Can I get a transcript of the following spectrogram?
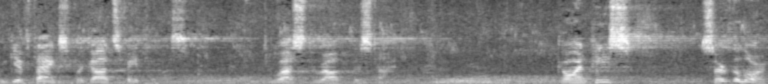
we give thanks for God's faithfulness to us throughout this time. Go in peace. Serve the Lord.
